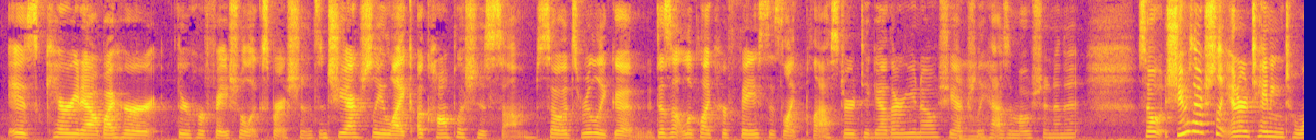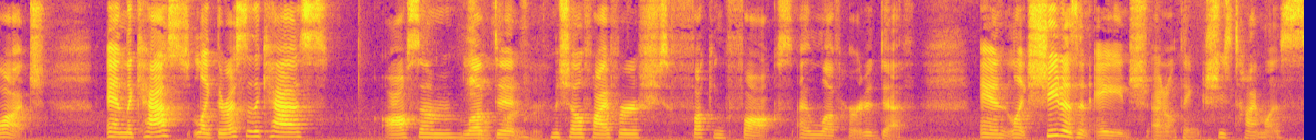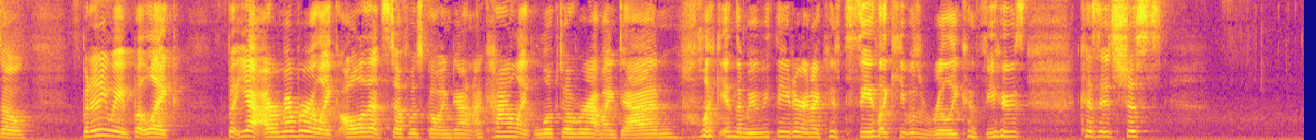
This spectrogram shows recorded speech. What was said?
is carried out by her through her facial expressions and she actually like accomplishes some. So it's really good. It doesn't look like her face is like plastered together, you know. She actually mm-hmm. has emotion in it. So she was actually entertaining to watch. And the cast, like the rest of the cast, awesome. Michelle Loved it. Pfeiffer. Michelle Pfeiffer, she's a fucking fox. I love her to death. And like she doesn't age, I don't think. She's timeless. So but anyway, but like but yeah, I remember like all of that stuff was going down. I kind of like looked over at my dad like in the movie theater and I could see like he was really confused cuz it's just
